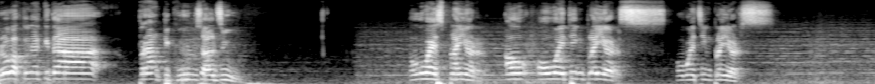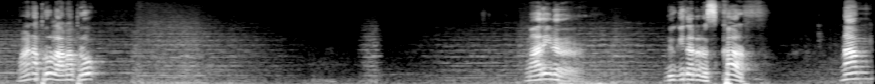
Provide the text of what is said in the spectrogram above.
Bro waktunya kita perang di gurun salju always player. All awaiting players. Awaiting players. Mana bro? Lama bro. Mariner. Lalu kita ada scarf. 6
